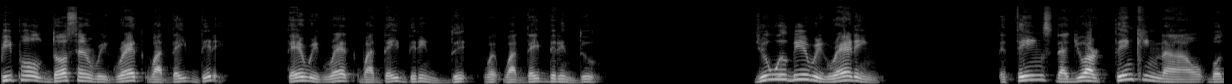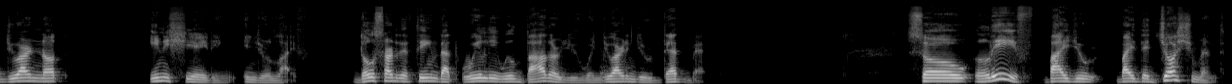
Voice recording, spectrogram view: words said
people doesn't regret what they did it. They regret what they didn't do what they didn't do. You will be regretting the things that you are thinking now, but you are not initiating in your life. Those are the things that really will bother you when you are in your deathbed. So live by your by the judgment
